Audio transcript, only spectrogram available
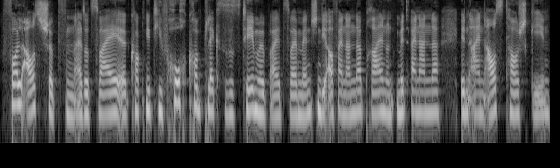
voll ausschöpfen. Also zwei äh, kognitiv hochkomplexe Systeme bei zwei Menschen, die aufeinander prallen und miteinander in einen Austausch gehen.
